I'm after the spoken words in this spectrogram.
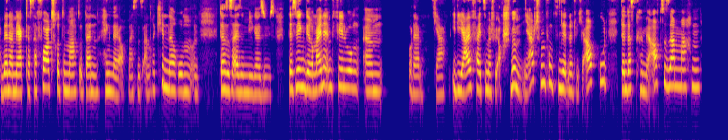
wenn er merkt, dass er Fortschritte macht und dann hängen da ja auch meistens andere Kinder rum und das ist also mega süß. Deswegen wäre meine Empfehlung, ähm, oder ja, Idealfall zum Beispiel auch Schwimmen. Ja, Schwimmen funktioniert natürlich auch gut, denn das können wir auch zusammen machen.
